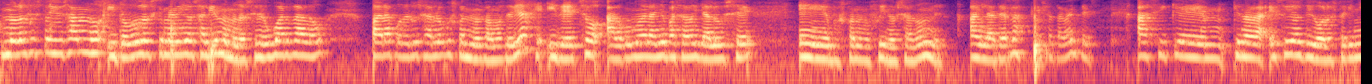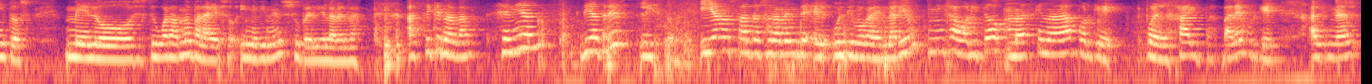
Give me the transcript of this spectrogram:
no los estoy usando y todos los que me han ido saliendo me los he guardado para poder usarlo pues cuando nos vamos de viaje. Y de hecho, alguno del año pasado ya lo usé eh, pues cuando me fui no sé a dónde, a Inglaterra, exactamente. Así que, que nada, eso ya os digo, los pequeñitos me los estoy guardando para eso y me vienen súper bien, la verdad. Así que nada, genial, día 3, listo. Y ya nos falta solamente el último calendario. Mi favorito, más que nada porque por el hype, ¿vale? Porque al final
